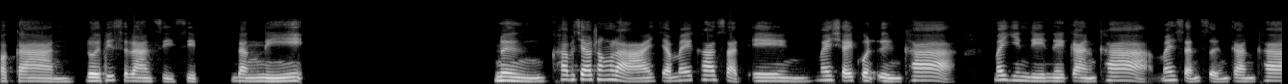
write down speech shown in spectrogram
ประการ โดยพิสดารสี่สิบดังนี้หนึ่งข้าพเจ้าทั้งหลายจะไม่ฆ่าสัตว์เอง ไม่ใช้คนอื่นฆ่า ไม่ยินดีในการฆ่า ไม่สรรเสริญการฆ่า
